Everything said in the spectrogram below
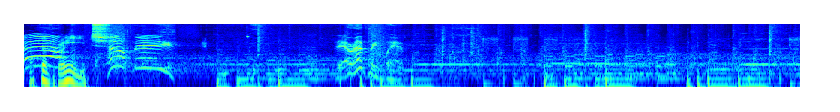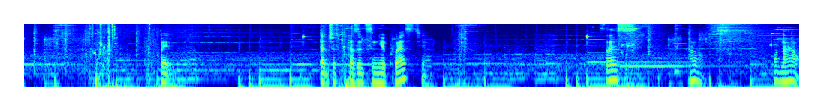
Out of reach. That just because it's a new quest? Yeah. What's this? Oh. oh what now?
